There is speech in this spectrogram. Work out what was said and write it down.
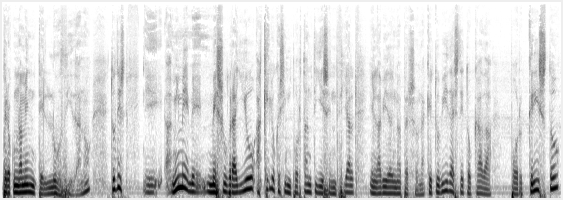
pero con una mente lúcida, ¿no? Entonces, eh, a mí me, me, subrayó aquello que es importante y esencial en la vida de una persona, que tu vida esté tocada por Cristo,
